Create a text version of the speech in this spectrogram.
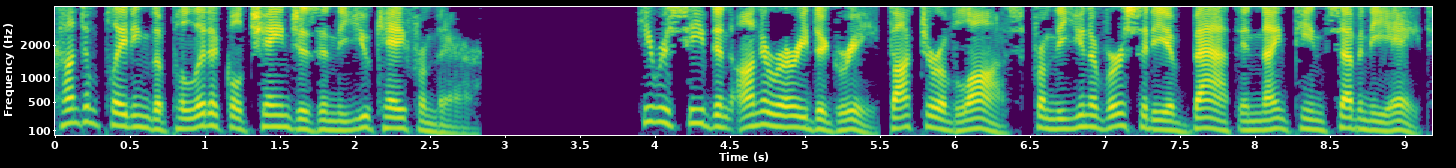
contemplating the political changes in the UK from there. He received an honorary degree Doctor of Laws from the University of Bath in 1978.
